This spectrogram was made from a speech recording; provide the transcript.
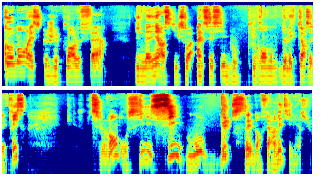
comment est-ce que je vais pouvoir le faire d'une manière à ce qu'il soit accessible au plus grand nombre de lecteurs et lectrices, puis que je puisse le vendre aussi, si mon but c'est d'en faire un métier, bien sûr.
